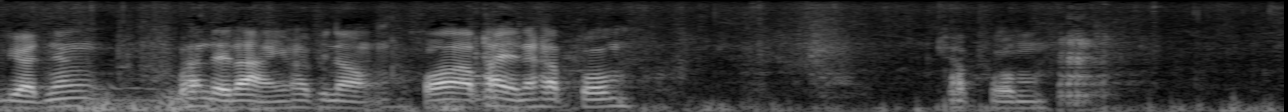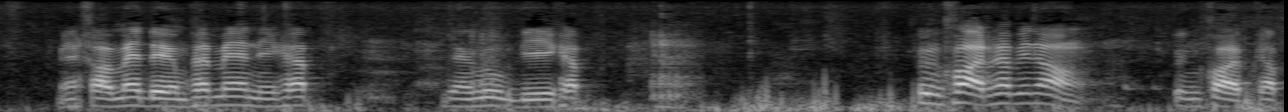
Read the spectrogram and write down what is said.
เลือดยังบ้านใดล่างอยู่ครับพี่น้อง ขออภัยนะครับ ผม ครับผม แม่เขาแม่เดิมครับแม่นี้ครับ ยังลูกดีครับเพิ่งคลอดครับพี่น้องเพิ่งคลอดครับ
